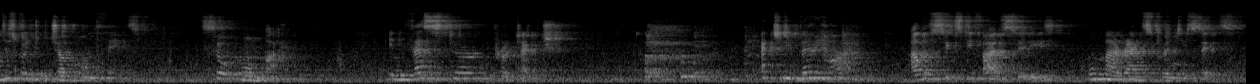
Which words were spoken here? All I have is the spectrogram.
I'm just going to jump on things. So Mumbai, investor protection, actually very high. Out of 65 cities, Mumbai ranks 26.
